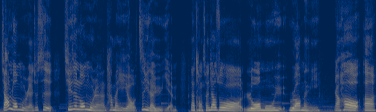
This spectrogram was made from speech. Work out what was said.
讲到罗姆人，就是其实罗姆人他们也有自己的语言，那统称叫做罗姆语 （Romani）。然后呃，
